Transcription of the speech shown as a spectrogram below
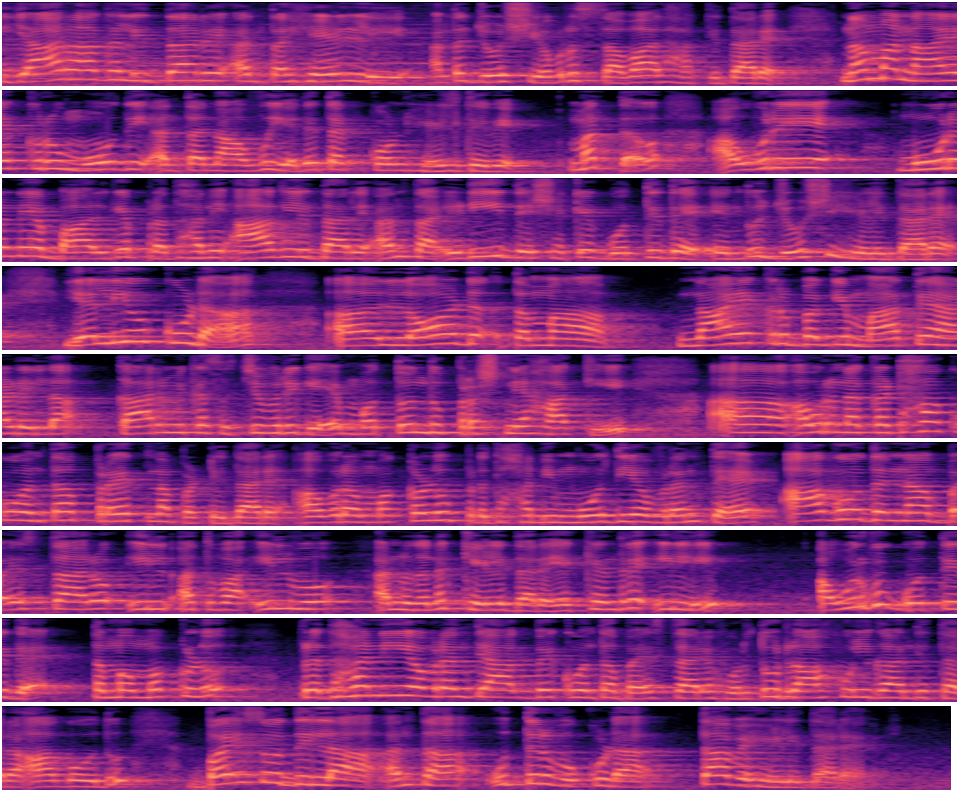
ಯಾರಾಗಲಿದ್ದಾರೆ ಅಂತ ಹೇಳಿ ಅಂತ ಜೋಶಿ ಅವರು ಸವಾಲ್ ಹಾಕಿದ್ದಾರೆ. ನಮ್ಮ ನಾಯಕರು ಮೋದಿ ಅಂತ ನಾವು ಎದೆ ತಟ್ಕೊಂಡು ಹೇಳ್ತೀವಿ. ಮತ್ತು ಅವರೇ ಮೂರನೇ ಬಾರಿಗೆ ಪ್ರಧಾನಿ ಆಗಲಿದ್ದಾರೆ ಅಂತ ಇಡೀ ದೇಶಕ್ಕೆ ಗೊತ್ತಿದೆ ಎಂದು ಜೋಶಿ ಹೇಳಿದ್ದಾರೆ. ಎಲ್ಲಿಯೂ ಕೂಡ ಲಾರ್ಡ್ ತಮ್ಮ ನಾಯಕರ ಬಗ್ಗೆ ಮಾತೇ ಆಡಿಲ್ಲ. ಕಾರ್ಮಿಕ ಸಚಿವರಿಗೆ ಮತ್ತೊಂದು ಪ್ರಶ್ನೆ ಹಾಕಿ ಅವರನ್ನು ಕಟ್ಟಾಕುವಂತ ಪ್ರಯತ್ನ ಪಟ್ಟಿದ್ದಾರೆ. ಅವರ ಮಕ್ಕಳು ಪ್ರಧಾನಿ ಮೋದಿ ಅವರಂತೆ ಆಗೋದನ್ನ ಬಯಸ್ತಾರೋ ಇಲ್, ಅಥವಾ ಇಲ್ವೋ ಅನ್ನೋದನ್ನ ಕೇಳಿದ್ದಾರೆ. ಯಾಕೆಂದ್ರೆ ಇಲ್ಲಿ ಅವ್ರಿಗೂ ಗೊತ್ತಿದೆ, ತಮ್ಮ ಮಕ್ಕಳು ಪ್ರಧಾನಿ ಅವರಂತೆ ಆಗಬೇಕು ಅಂತ ಬಯಸ್ತಾರೆ ಹೊರತು ರಾಹುಲ್ ಗಾಂಧಿ ಥರ ಆಗೋದು ಬಯಸೋದಿಲ್ಲ ಅಂತ ಉತ್ತರವು ಕೂಡ ತಾವೇ ಹೇಳಿದ್ದಾರೆ.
